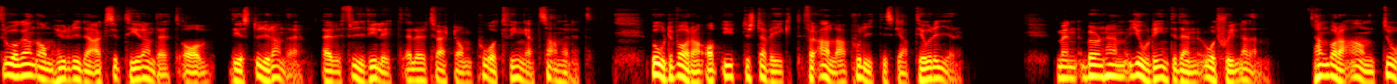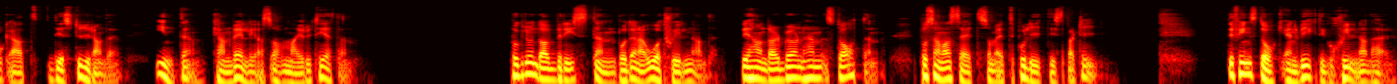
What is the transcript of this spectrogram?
Frågan om huruvida accepterandet av det styrande är frivilligt eller tvärtom påtvingat samhället borde vara av yttersta vikt för alla politiska teorier. Men Burnham gjorde inte den åtskillnaden. Han bara antog att det styrande inte kan väljas av majoriteten. På grund av bristen på denna åtskillnad behandlar Burnham staten på samma sätt som ett politiskt parti. Det finns dock en viktig skillnad här,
